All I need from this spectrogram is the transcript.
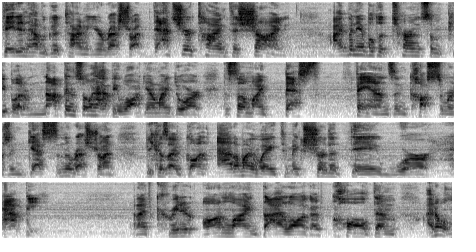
they didn't have a good time at your restaurant. That's your time to shine. I've been able to turn some people that have not been so happy walking out my door to some of my best fans and customers and guests in the restaurant because I've gone out of my way to make sure that they were happy and I've created online dialogue. I've called them. I don't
